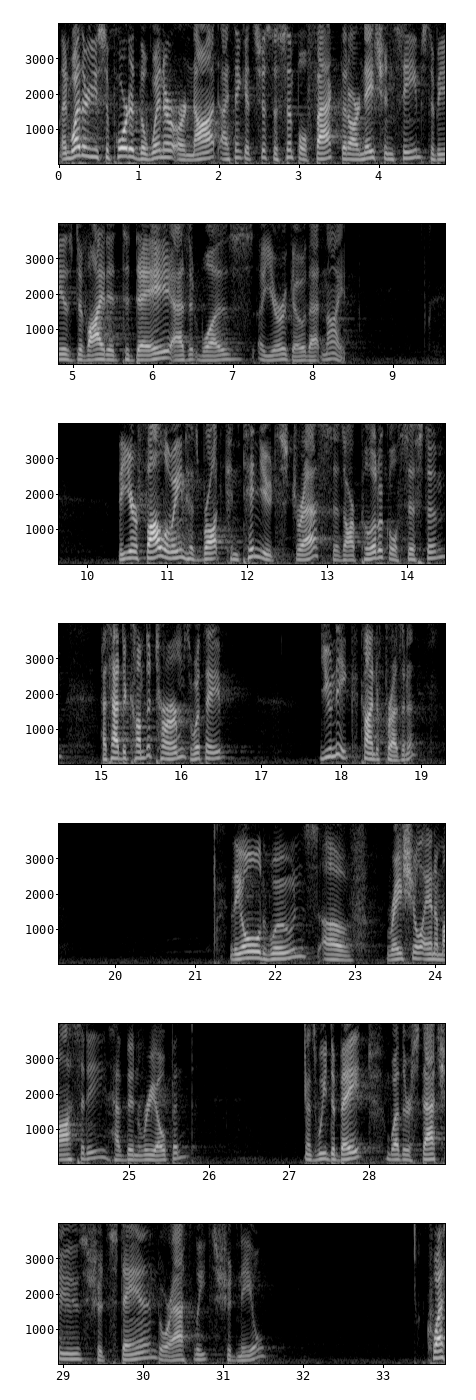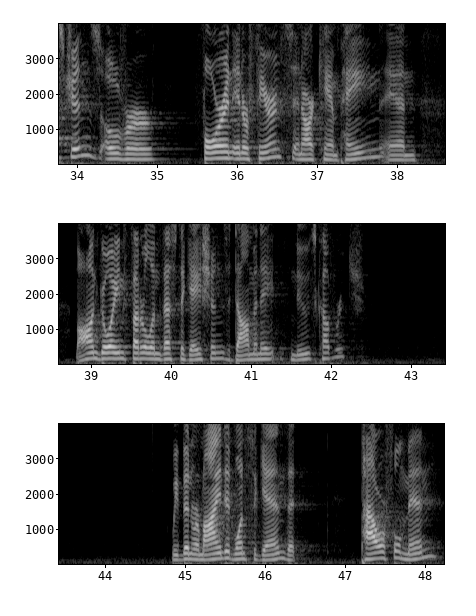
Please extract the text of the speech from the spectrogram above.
And whether you supported the winner or not, I think it's just a simple fact that our nation seems to be as divided today as it was a year ago that night. The year following has brought continued stress as our political system has had to come to terms with a unique kind of president. The old wounds of racial animosity have been reopened as we debate whether statues should stand or athletes should kneel. Questions over foreign interference in our campaign and ongoing federal investigations dominate news coverage. We've been reminded once again that powerful men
